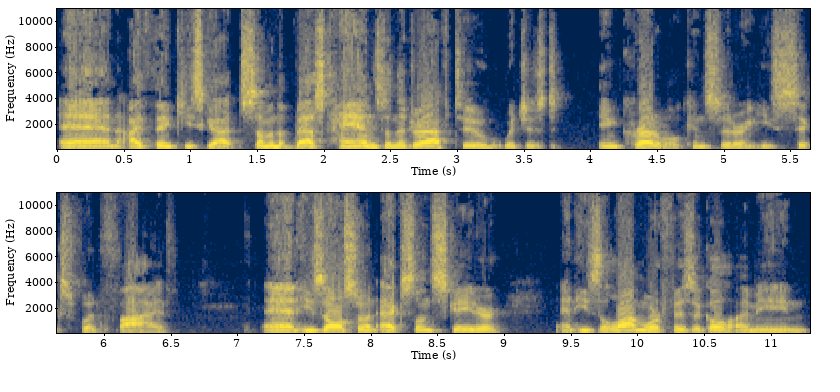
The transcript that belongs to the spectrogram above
And I think he's got some of the best hands in the draft, too, which is incredible considering he's six foot five, and he's also an excellent skater, and he's a lot more physical. I mean,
